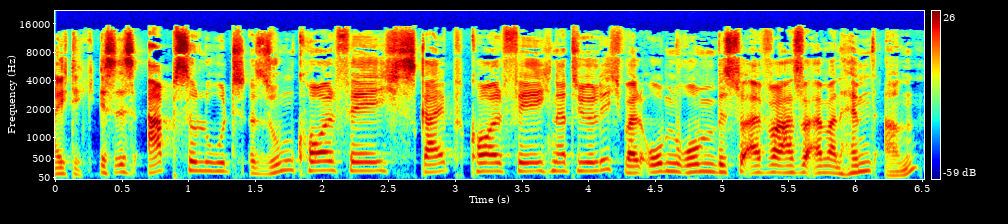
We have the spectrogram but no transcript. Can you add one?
Richtig. Es ist absolut Zoom-Call-fähig, Skype-Call-fähig natürlich, weil obenrum bist du einfach, hast du einfach ein Hemd an.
